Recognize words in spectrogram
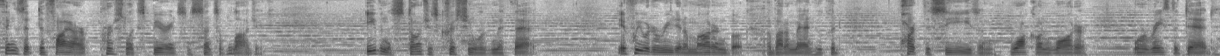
things that defy our personal experience and sense of logic. Even the staunchest Christian will admit that. If we were to read in a modern book about a man who could part the seas and walk on water or raise the dead,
